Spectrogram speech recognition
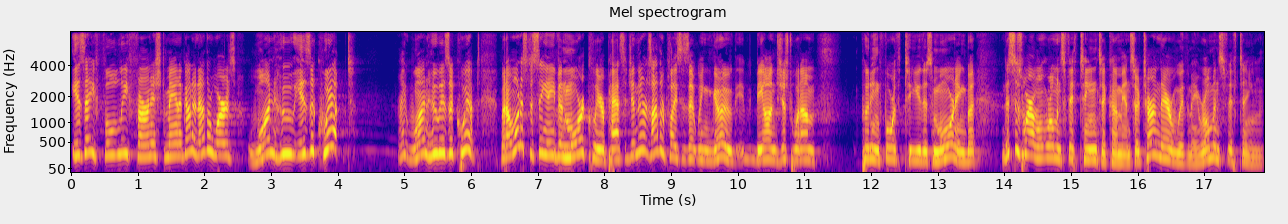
is a fully furnished man of God. In other words, one who is equipped. Right? One who is equipped. But I want us to see an even more clear passage, and there's other places that we can go beyond just what I'm putting forth to you this morning, but this is where I want Romans 15 to come in. So turn there with me, Romans 15.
